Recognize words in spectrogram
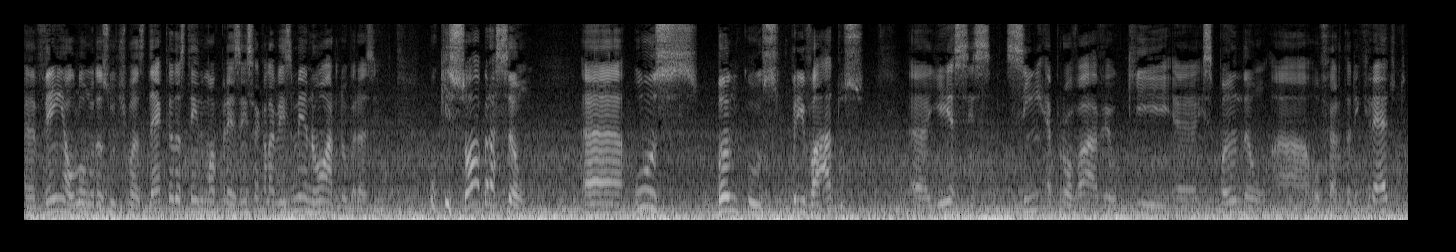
é, vem ao longo das últimas décadas tendo uma presença cada vez menor no Brasil. O que sobra são uh, os bancos privados, uh, e esses sim é provável que uh, expandam a oferta de crédito,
